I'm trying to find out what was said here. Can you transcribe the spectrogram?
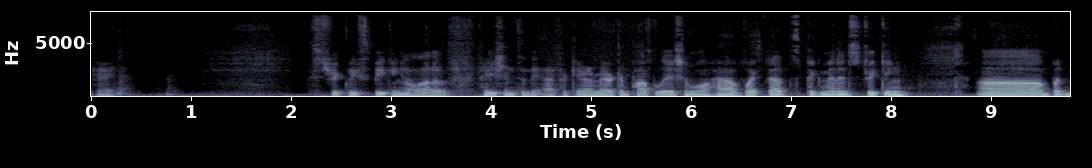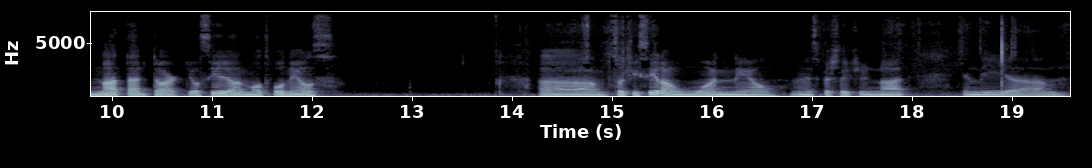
Okay. Strictly speaking, a lot of patients in the African American population will have like that pigmented streaking, uh, but not that dark. You'll see it on multiple nails. Um, so if you see it on one nail, and especially if you're not in the um,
